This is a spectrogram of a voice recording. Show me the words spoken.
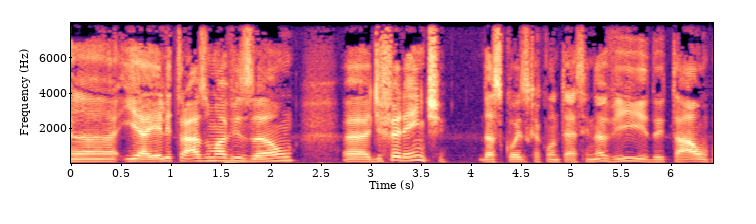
ah, e aí ele traz uma visão ah, diferente das coisas que acontecem na vida e tal.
